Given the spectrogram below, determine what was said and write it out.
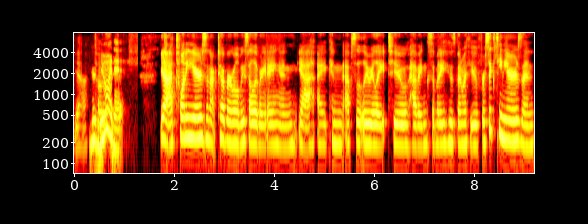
Yeah, you're totally. doing it yeah 20 years in october we'll be celebrating and yeah i can absolutely relate to having somebody who's been with you for 16 years and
